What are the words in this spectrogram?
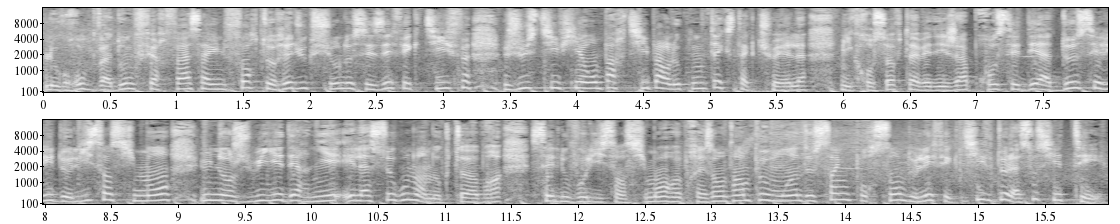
Le groupe va donc faire face à une forte réduction de ses effectifs, justifiée en partie par le contexte actuel. Microsoft avait déjà procédé à deux séries de licenciements, une en juillet dernier et la seconde en octobre. Ces nouveaux licenciements représentent un peu moins de 5% de l'effectif de la société.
